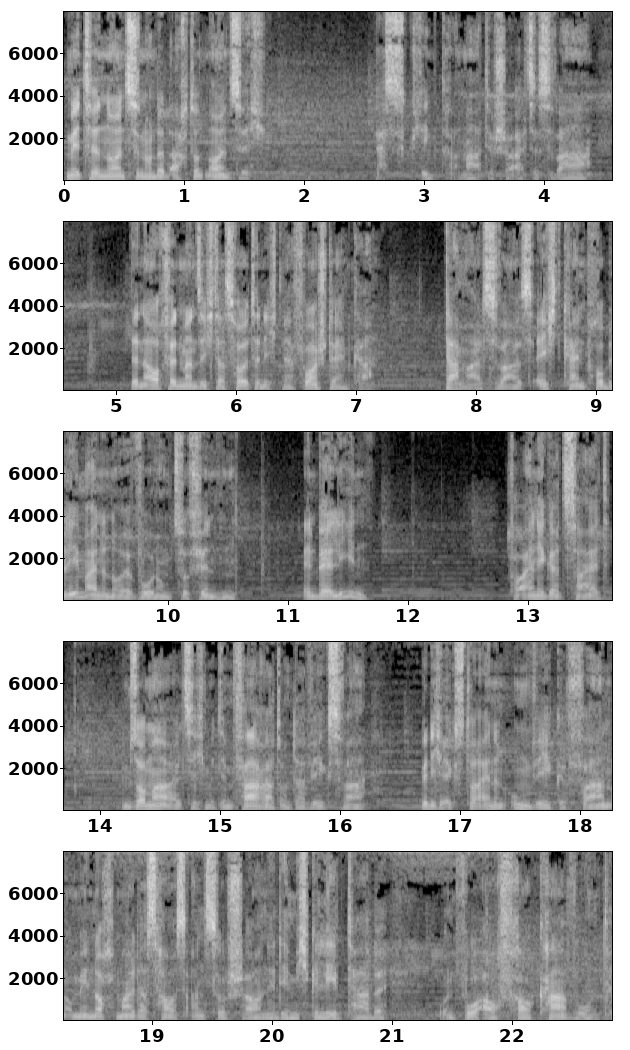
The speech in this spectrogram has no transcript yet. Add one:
Mitte 1998. Das klingt dramatischer, als es war. Denn auch wenn man sich das heute nicht mehr vorstellen kann, damals war es echt kein Problem, eine neue Wohnung zu finden. In Berlin. Vor einiger Zeit, im Sommer, als ich mit dem Fahrrad unterwegs war, bin ich extra einen Umweg gefahren, um mir nochmal das Haus anzuschauen, in dem ich gelebt habe und wo auch Frau K. wohnte.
